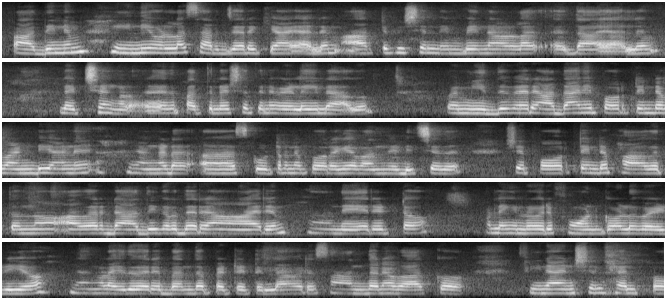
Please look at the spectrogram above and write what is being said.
അപ്പം അതിനും ഇനിയുള്ള സർജറിക്കായാലും ആർട്ടിഫിഷ്യൽ ലിമ്പിനുള്ള ഇതായാലും ലക്ഷങ്ങൾ അതായത് പത്ത് ലക്ഷത്തിന് വെളിയിലാകും. അപ്പം ഇതുവരെ അദാനി പോർട്ടിന്റെ വണ്ടിയാണ് ഞങ്ങളുടെ സ്കൂട്ടറിന് പുറകെ വന്നിടിച്ചത്. പക്ഷെ പോർട്ടിന്റെ ഭാഗത്തുനിന്നോ അവരുടെ അധികൃതർ ആരും നേരിട്ടോ അല്ലെങ്കിൽ ഒരു ഫോൺ കോൾ വഴിയോ ഞങ്ങളെ ഇതുവരെ ബന്ധപ്പെട്ടിട്ടില്ല. ഒരു സാന്ത്വന വാക്കോ ഫിനാൻഷ്യൽ ഹെൽപ്പോ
